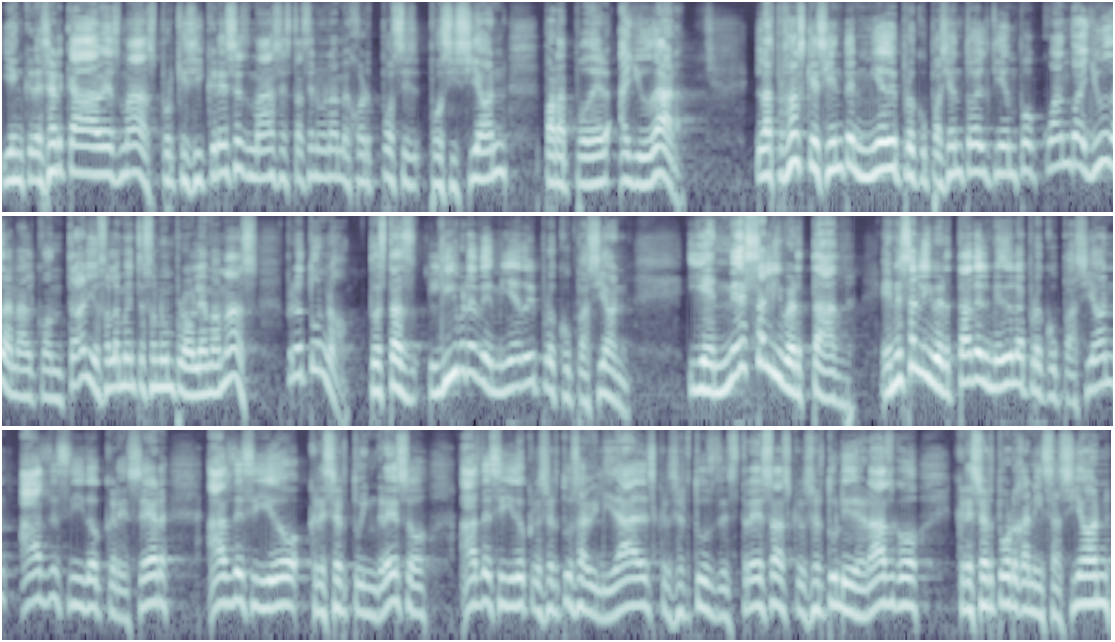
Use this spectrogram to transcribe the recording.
y en crecer cada vez más. Porque si creces más, estás en una mejor posición para poder ayudar. Las personas que sienten miedo y preocupación todo el tiempo, cuando ayudan? Al contrario, solamente son un problema más. Pero tú no. Tú estás libre de miedo y preocupación. Y en esa libertad en esa libertad del miedo y la preocupación, has decidido crecer, has decidido crecer tu ingreso, has decidido crecer tus habilidades, crecer tus destrezas, crecer tu liderazgo, crecer tu organización,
